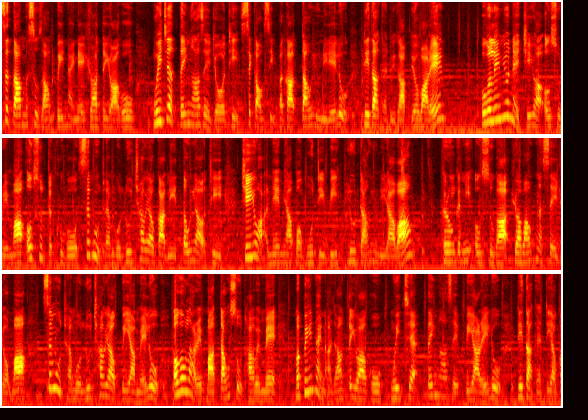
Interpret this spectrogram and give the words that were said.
စစ်သားမစုဆောင်ပေးနိုင်တဲ့ရွာတရွာကိုငွေကျပ်350ကျော်အထိစစ်ကောင်စီဘက်ကတောင်းယူနေတယ်လို့ဒေသခံတွေကပြောပါရယ်။ဘိုကလေးမြို့နယ်ကြေးရွာအုပ်စုတွေမှာအုပ်စုတစ်ခုကိုစစ်မှုထမ်းမှုလူ6ယောက်ကနေ3ယောက်အထိကြေးရွာအနေများပေါ်မူတည်ပြီးလူတောင်းယူနေတာပါ။ ဂရုံကနီအုပ်စုကရွာပေါင်း20ကျော်မှာစစ်မှုထမ်းမှုလူ6ယောက်ပေးရမယ်လို့ဩဂုတ်လထဲမှာတောင်းဆိုထားပေမဲ့မပေးနိုင်တာကြောင့်တရွာကိုငွေကျပ်350ပေးရတယ်လို့ဒေသခံတယောက်က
